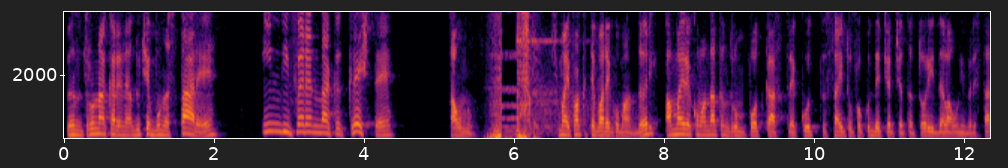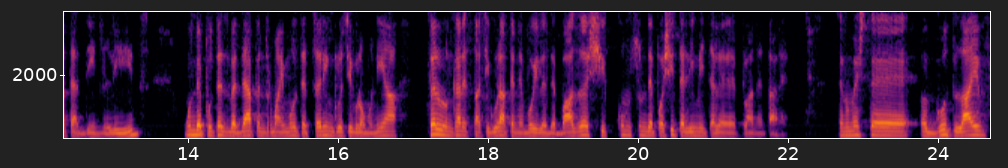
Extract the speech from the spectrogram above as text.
într-una care ne aduce bunăstare, indiferent dacă crește sau nu? și mai fac câteva recomandări. Am mai recomandat într-un podcast trecut site-ul făcut de cercetătorii de la Universitatea din Leeds, unde puteți vedea pentru mai multe țări, inclusiv România, felul în care sunt asigurate nevoile de bază și cum sunt depășite limitele planetare. Se numește A Good Life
